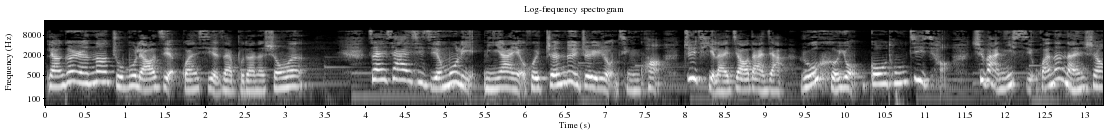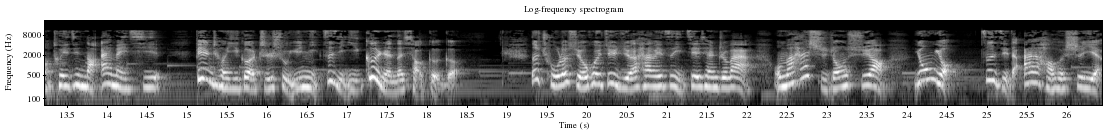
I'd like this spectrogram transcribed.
两个人呢，逐步了解，关系也在不断的升温。在下一期节目里，米娅也会针对这一种情况，具体来教大家如何用沟通技巧去把你喜欢的男生推进到暧昧期，变成一个只属于你自己一个人的小哥哥。那除了学会拒绝、捍卫自己界限之外，我们还始终需要拥有自己的爱好和事业。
